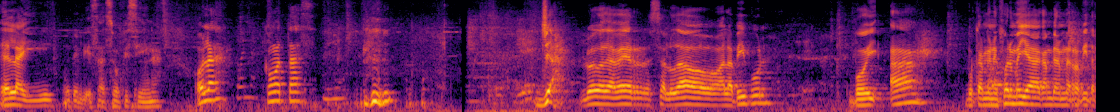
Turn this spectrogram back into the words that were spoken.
él ahí utiliza su oficina. Hola, Hola. ¿cómo estás? Bien. Ya, luego de haber saludado a la people, voy a buscar mi uniforme y a cambiarme ropita.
